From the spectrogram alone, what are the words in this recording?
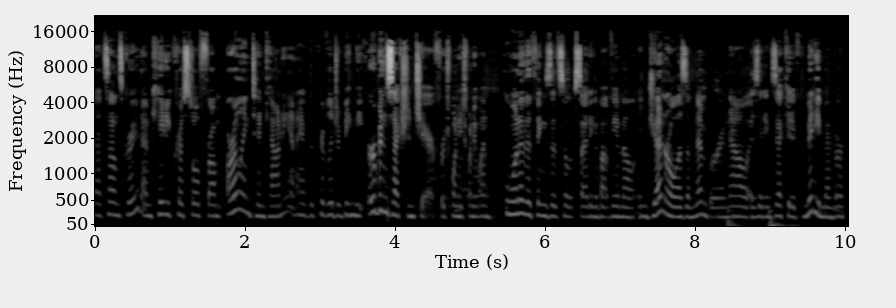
That sounds great. I'm Katie Cristol from Arlington County, and I have the privilege of being the urban section chair for 2021. One of the things that's so exciting about VML in general as a member and now as an executive committee member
